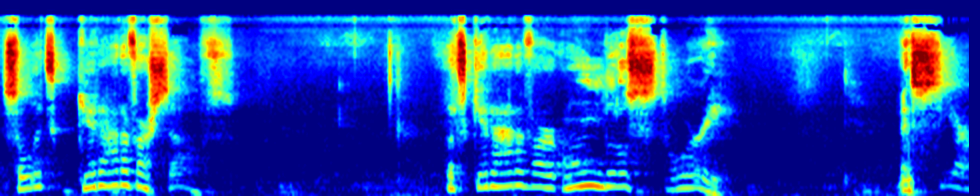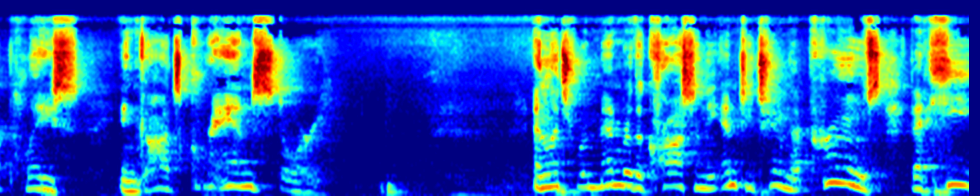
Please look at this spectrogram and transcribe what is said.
So let's get out of ourselves. Let's get out of our own little story and see our place in God's grand story. And let's remember the cross and the empty tomb that proves that He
